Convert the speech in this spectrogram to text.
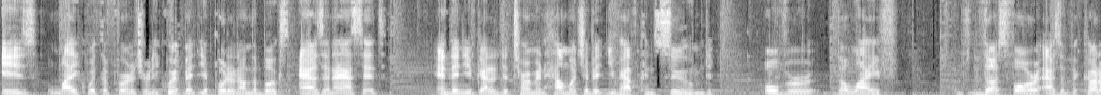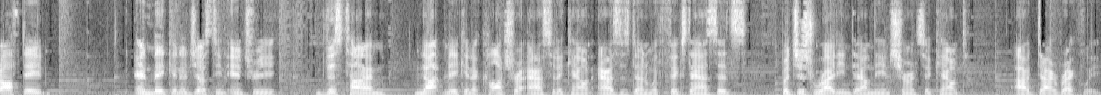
is like with the furniture and equipment you put it on the books as an asset and then you've got to determine how much of it you have consumed over the life thus far as of the cutoff date and make an adjusting entry this time not making a contra asset account as is done with fixed assets but just writing down the insurance account uh, directly.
